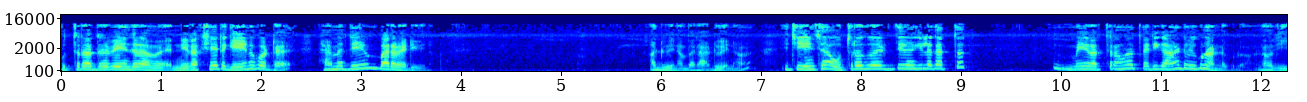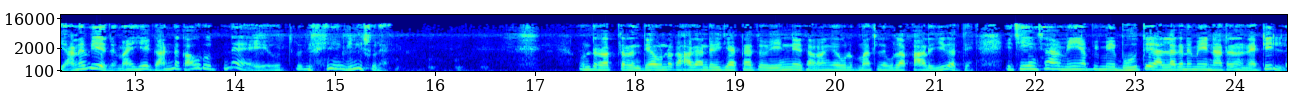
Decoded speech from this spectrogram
උත්තර ද්‍රවයේ ඉඳලා නිරක්ෂයට ගේනකොට හැමදේම බර වැඩි වෙනවා. අඩු වෙනවා බර අඩු වෙනවා. ඉතින් ඒ නිසා උත්තර ද්‍රවයේ කියලා ගත්තොත් මේ රත්තරන්වත් වැඩි ගානට විකුණන්න පුළුවන්. නමුත් යන වියදමයි ඒ ගන්න කවුරුත් නැහැ. ඒ උත්තර ද්‍රවයේ මිනිස්සු නැහැ. උන්ට රත්තරන් තියා උන්ට කහ ගන්න විදියක් නැතුව ඉන්නේ තමන්ගේ මතල උලා කාල ජීවිතේ. ඉතින් ඒ නිසා මේ අපි මේ භූතේ අල්ලගෙන මේ නටන නැටිල්ල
